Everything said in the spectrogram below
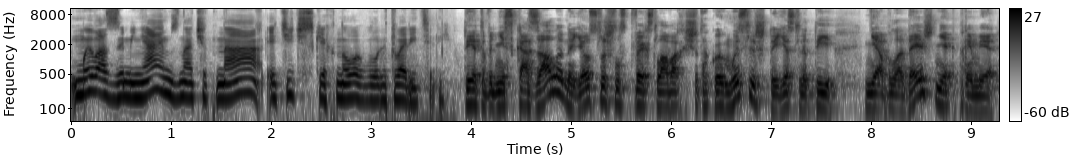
мы вас заменяем, значит, на этических новых благотворителей. Ты этого не сказала, но я услышал в твоих словах еще такую мысль, что если ты не обладаешь некоторыми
